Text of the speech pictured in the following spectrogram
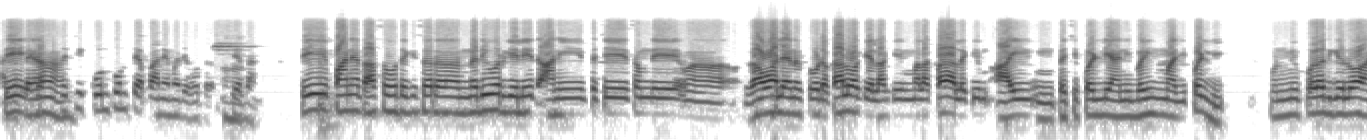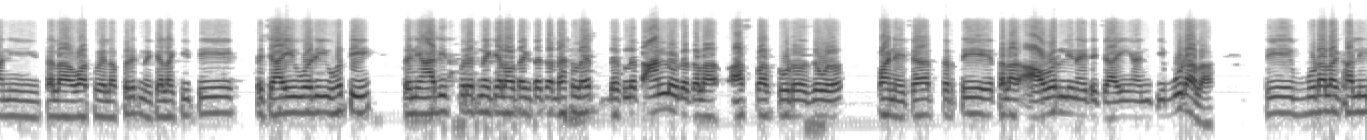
आणि ते, त्याच्यानंतर की कोण कोण त्या पाण्यामध्ये होतं ते सांग. ते पाण्यात असं होतं की सर अं, नदीवर गेलेत आणि त्याचे समजे अं, गाववाल्यानं थोडं कालवा केला की मला कळालं की आई अं, त्याची पडली आणि बहीण माझी पडली. म्हणून मी पळत गेलो आणि त्याला वाचवायला प्रयत्न केला की ते त्याची आई वडील होते त्यांनी आधीच प्रयत्न केला होता की त्याचा ढकलत ढकलत आणलं होतं त्याला आसपास थोडं जवळ पाण्याच्या तर ते त्याला आवरली नाही त्याची आई आणि ती बुडाला. ते बुडाला खाली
